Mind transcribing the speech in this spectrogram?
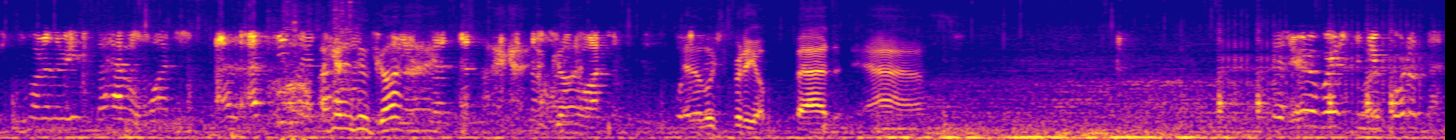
It's one of the reasons I haven't watched. I, I've seen it. I got a new gun, pretty bad ass. better or worse than your portal gun.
